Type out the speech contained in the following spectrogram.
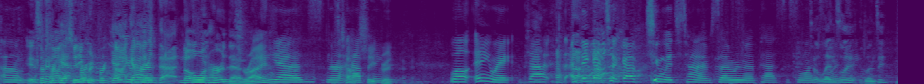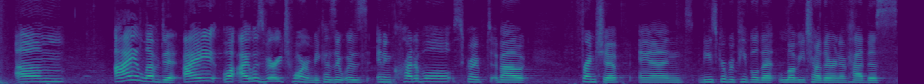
Um, It's So top secret. for- forget you guys, heard that. No one heard that, right? yeah, it's not It's top happening. secret. Well, anyway, that I think I took up too much time, so I'm going to pass this along. So, to Lindsay, Lindsay? Um, I loved it. I well, I was very torn because it was an incredible script about friendship and these group of people that love each other and have had this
